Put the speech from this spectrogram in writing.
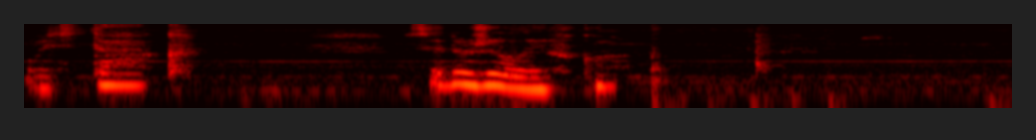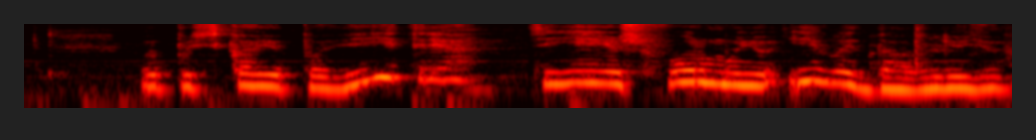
Ось так. Все дуже легко. Випускаю повітря цією ж формою і видавлюю.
